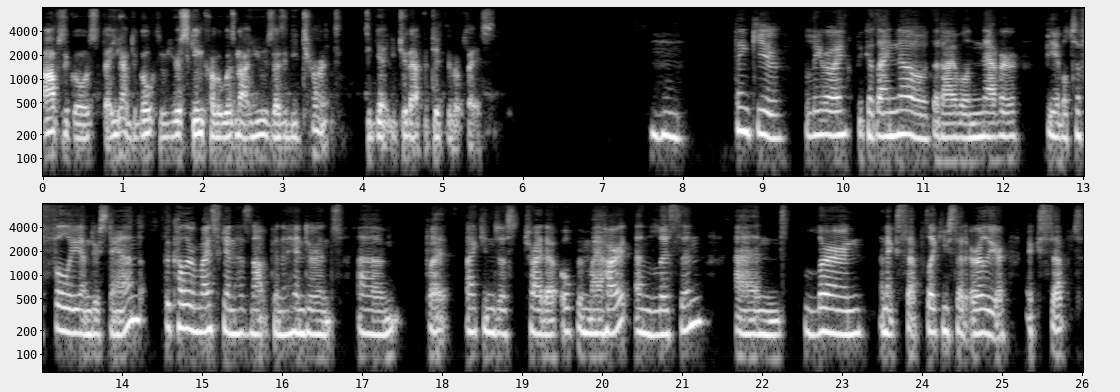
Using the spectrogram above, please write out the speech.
obstacles that you have to go through, your skin color was not used as a deterrent to get you to that particular place. Mm-hmm. Thank you, Leroy, because I know that I will never be able to fully understand the color of my skin has not been a hindrance, um, but I can just try to open my heart and listen and learn and accept, like you said earlier, accept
